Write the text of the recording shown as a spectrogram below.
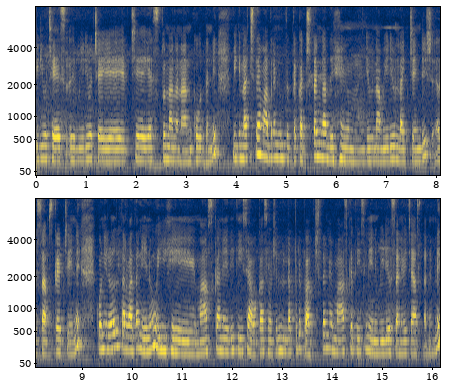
వీడియో చేసి వీడియో చే చేస్తున్నానని అనుకోవద్దండి. మీకు నచ్చితే మాత్రం ఖచ్చితంగా అది నా వీడియోని లైక్ చేయండి సబ్స్క్రైబ్ చేయండి. కొన్ని రోజుల తర్వాత నేను ఈ మాస్క్ అనేది తీసే అవకాశం వచ్చింది. ఉన్నప్పుడు ఖచ్చితంగా మాస్క్ తీసి నేను వీడియోస్ అనేవి చేస్తానండి.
